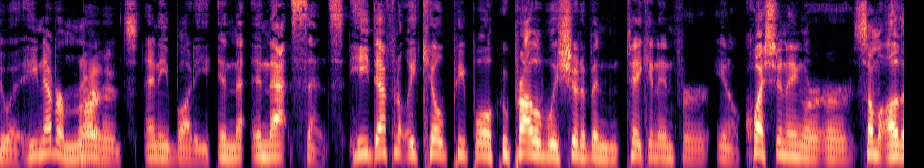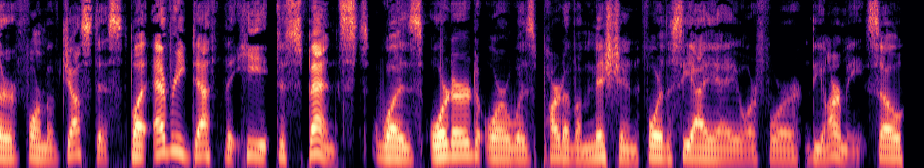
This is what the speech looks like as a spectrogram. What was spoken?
to it. He never murdered s- anybody in that in that sense. He definitely killed people who probably should have been taken in for you know questioning or, or some other form of justice. But every death that he dispensed was ordered or was part of a mission for the CIA or for the army. So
